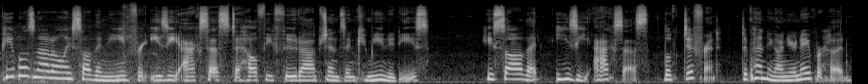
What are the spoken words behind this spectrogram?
Peebles not only saw the need for easy access to healthy food options in communities, he saw that easy access looked different depending on your neighborhood.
